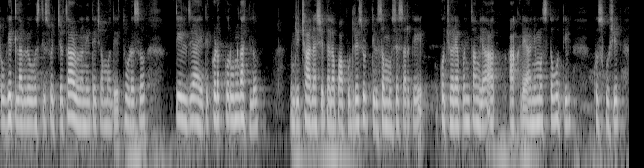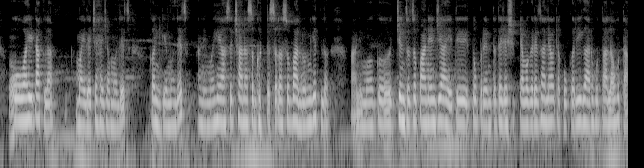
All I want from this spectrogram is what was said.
तो घेतला व्यवस्थित स्वच्छ चाळून आणि त्याच्यामध्ये थोडंसं तेल जे आहे ते कडक करून घातलं. म्हणजे छान असे त्याला पापुद्रे सुटतील समोसेसारखे कचोऱ्या पण चांगल्या आ आखऱ्या आणि मस्त होतील खुसखुशीत. ओवाही टाकला मैद्याच्या ह्याच्यामध्येच कणकेमध्येच. आणि मग हे असं छान असं घट्टसर असं बांधून घेतलं. आणि मग चिंचचं चिंचेचं पाणी जे आहे ते तोपर्यंत त्याच्या शिट्ट्या वगैरे झाल्या होत्या. कुकरही गार होत आला होता.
